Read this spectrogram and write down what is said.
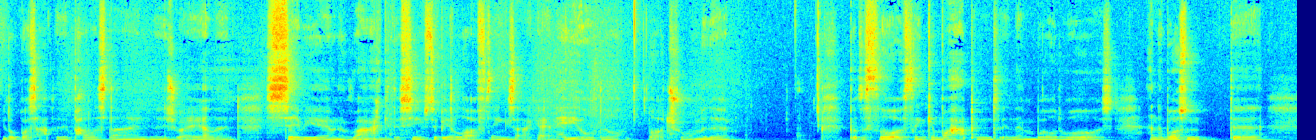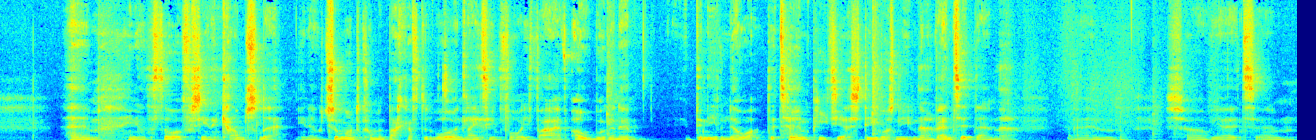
You look what's happening in Palestine and Israel and Syria and Iraq. Mm. There seems to be a lot of things that are getting healed or a lot of trauma there. But the thought of thinking what happened in them world wars, and there wasn't the, um, you know, the thought of seeing a counsellor, you know, someone coming back after the war in 1945. Oh, we're gonna. Didn't even know what the term PTSD wasn't even No. invented then. No. Um, so yeah, it's um,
